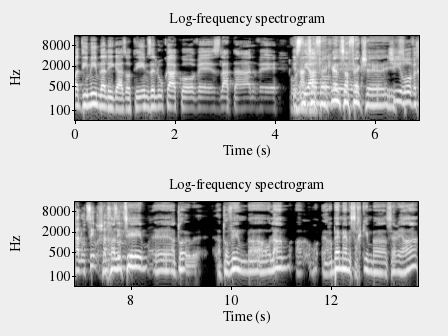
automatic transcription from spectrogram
מדהימים לליגה הזאת, אם זה לוקאקו וזלאטן אין וקריסטיאנו ספק, אין ספק ש... וצ'ירו וחלוצים, חלוצים, שחלוצים אה, הטו- הטובים בעולם, הרבה מהם משחקים בסריה A,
